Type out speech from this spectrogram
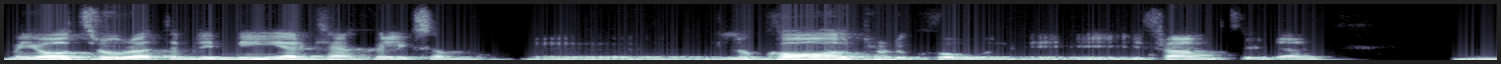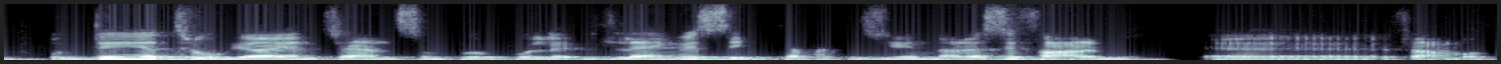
men jag tror att det blir mer kanske liksom, eh, lokal produktion i, i framtiden och det tror jag är en trend som på, på längre sikt kan faktiskt gynna Recipharm eh, framåt.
